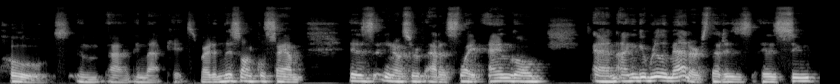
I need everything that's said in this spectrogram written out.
pose in uh, in that case, right? And this Uncle Sam is you know sort of at a slight angle, and I think it really matters that his his suit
